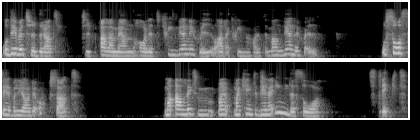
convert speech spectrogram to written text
Och det betyder att typ alla män har lite kvinnlig energi och alla kvinnor har lite manlig energi. Och så ser väl jag det också att man, alla liksom, man, man kan inte dela in det så strikt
